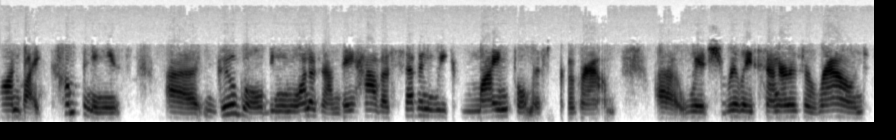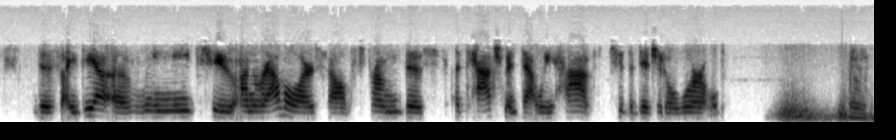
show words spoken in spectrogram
on by companies. Uh, Google being one of them, they have a seven week mindfulness program, uh, which really centers around this idea of we need to unravel ourselves from this attachment that we have to the digital world. Hmm.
